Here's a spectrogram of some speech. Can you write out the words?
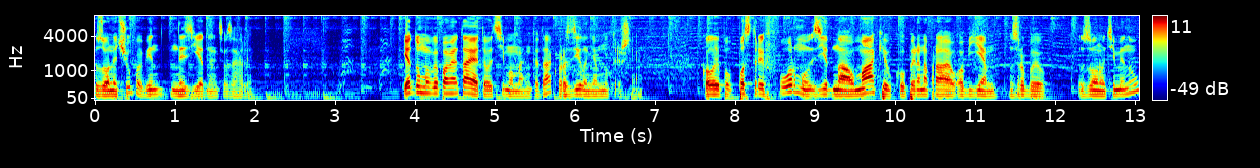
зони чупа він не з'єднується взагалі. Я думаю, ви пам'ятаєте оці моменти, так? Розділення внутрішнє. Коли постриг форму, з'єднав маківку, перенаправив об'єм, зробив зону тіміну,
